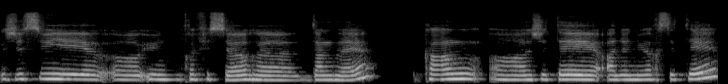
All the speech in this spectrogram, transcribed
Je suis euh, une professeure euh, d'anglais. Quand euh, j'étais à l'université,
